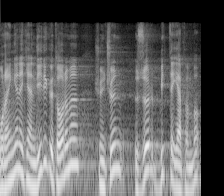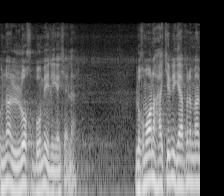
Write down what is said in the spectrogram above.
o'rangan ekan deydiku to'g'rimi? Shuning uchun uzr bitta gapim bor ular lo'q bo'lmaylik akalar. Luqmoni hakimni gapini man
